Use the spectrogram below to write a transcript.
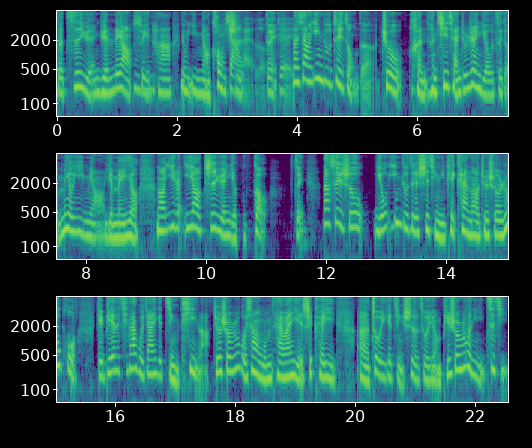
的资源原料，所以他用疫苗控制。下来了。对，那像印度这种的就很很凄惨，就任由这个没有疫苗也没有，然后医医药资源也不够，对，那所以说由印度这个事情你可以看到，就是说如果给别的其他国家一个警惕啦，就是说如果像我们台湾也是可以呃作为一个警示的作用，比如说如果你自己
